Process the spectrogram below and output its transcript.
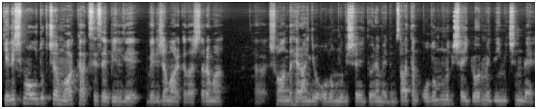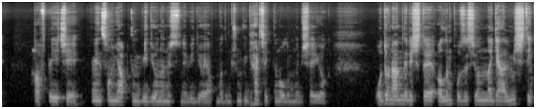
Gelişme oldukça muhakkak size bilgi vereceğim arkadaşlar ama şu anda herhangi bir olumlu bir şey göremedim. Zaten olumlu bir şey görmediğim için de hafta içi en son yaptığım videonun üstüne video yapmadım. Çünkü gerçekten olumlu bir şey yok. O dönemler işte alım pozisyonuna gelmiştik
